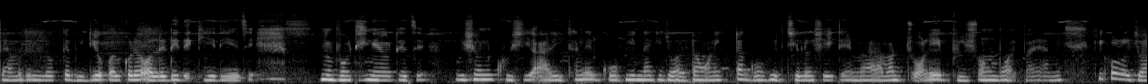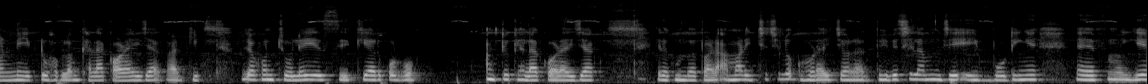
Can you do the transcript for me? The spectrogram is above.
ফ্যামিলির লোককে ভিডিও কল করে অলরেডি দেখিয়ে দিয়েছে বোটিংয়ে উঠেছে। ভীষণ খুশি, আর এখানের গভীর নাকি জলটা অনেকটা গভীর ছিল সেই টাইমে আর আমার জলে ভীষণ ভয় পায়। আমি কী করব? জল নিয়ে একটু ভাবলাম খেলা করাই যাক, আর কি। যখন চলেই এসেছি, কী আর করব? একটু খেলা করাই যাক, এরকম ব্যাপার। আমার ইচ্ছে ছিল ঘোড়ায় চড়ার। ভেবেছিলাম যে এই বোটিংয়ে ইয়ে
